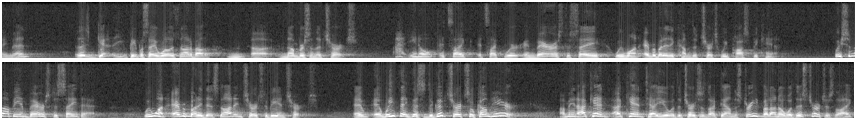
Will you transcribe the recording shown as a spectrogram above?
Amen. People say, well, it's not about uh, numbers in the church. You know, it's like, it's like we're embarrassed to say we want everybody to come to church we possibly can. We should not be embarrassed to say that. We want everybody that's not in church to be in church. And, and we think this is a good church, so come here. I mean, I can't, I can't tell you what the church is like down the street, but I know what this church is like.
